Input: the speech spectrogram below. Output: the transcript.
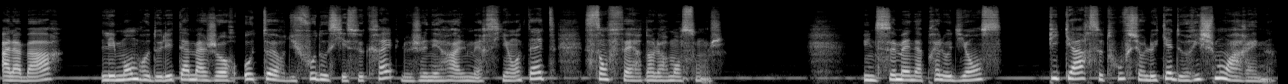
À la barre, les membres de l'état-major auteur du faux dossier secret, le général Mercier en tête, s'enferment dans leurs mensonges. Une semaine après l'audience, Picard se trouve sur le quai de Richemont à Rennes.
